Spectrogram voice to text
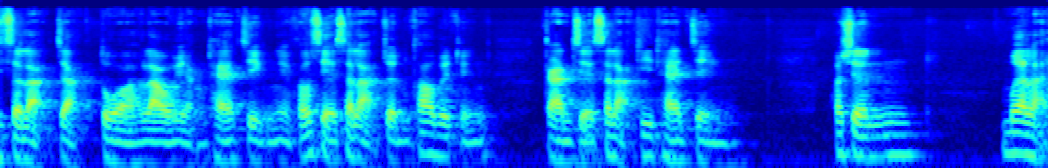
ิสระจากตัวเราอย่างแท้จริงเนี่ยเขาเสียสละจนเข้าไปถึงการเสียสละที่แท้จริง เพราะฉะนั้นเมื่อไหร่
